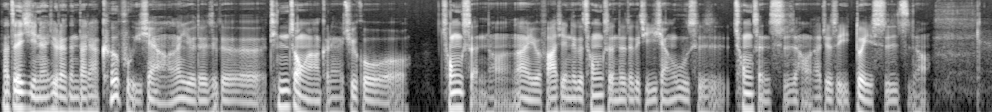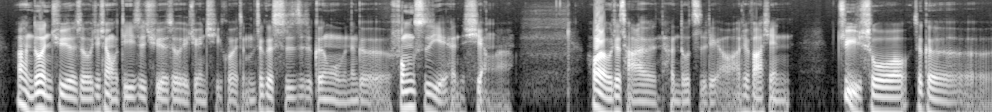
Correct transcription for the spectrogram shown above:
那这一集呢，就来跟大家科普一下啊。那有的这个听众啊，可能有去过冲绳哈，那有发现这个冲绳的这个吉祥物是冲绳狮哈，它就是一对狮子哈。那很多人去的时候，就像我第一次去的时候，也觉得很奇怪，怎么这个狮子跟我们那个风狮也很像啊？后来我就查了很多资料啊，就发现，据说这个。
